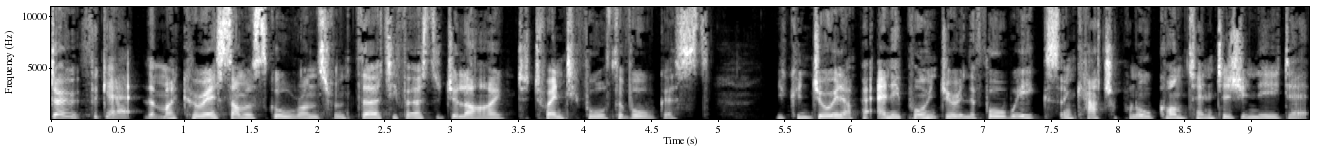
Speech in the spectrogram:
Don't forget that my career summer school runs from 31st of July to 24th of August. You can join up at any point during the four weeks and catch up on all content as you need it.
